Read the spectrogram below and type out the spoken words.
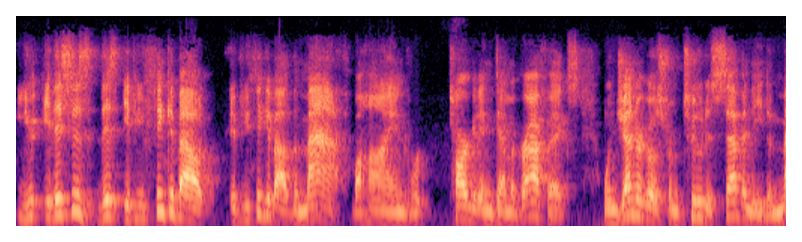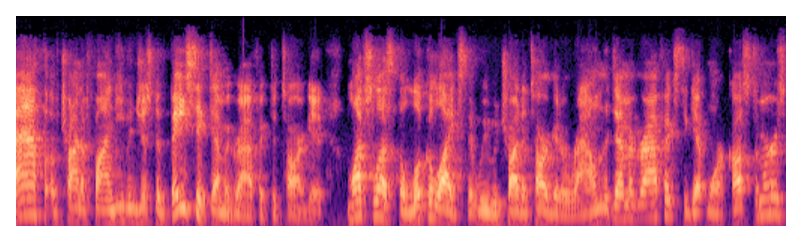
you this is this if you think about if you think about the math behind targeting demographics, when gender goes from 2 to 70, the math of trying to find even just a basic demographic to target, much less the lookalikes that we would try to target around the demographics to get more customers,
